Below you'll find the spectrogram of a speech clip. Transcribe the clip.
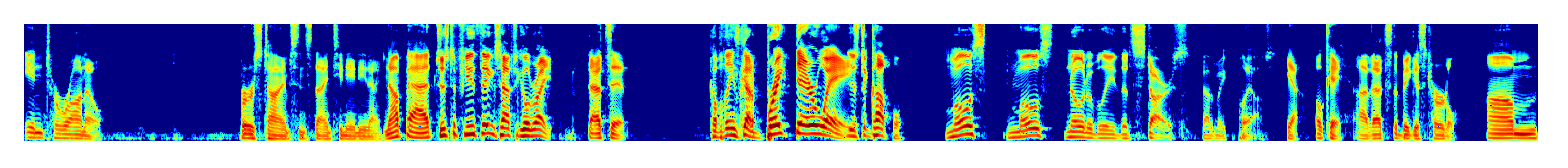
in Toronto. First time since 1989. Not bad. Just a few things have to go right. That's it. A couple things got to break their way. Just a couple. Most, most notably, the Stars got to make the playoffs. Yeah. Okay. Uh, that's the biggest hurdle. Um,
